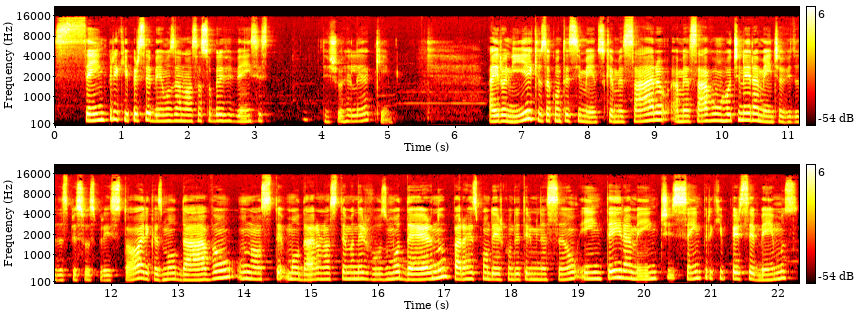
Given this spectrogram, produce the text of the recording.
sempre que percebemos a nossa sobrevivência. Deixa eu reler aqui. A ironia é que os acontecimentos que ameaçaram, ameaçavam rotineiramente a vida das pessoas pré-históricas moldavam o nosso, moldaram o nosso sistema nervoso moderno para responder com determinação e inteiramente sempre que percebemos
